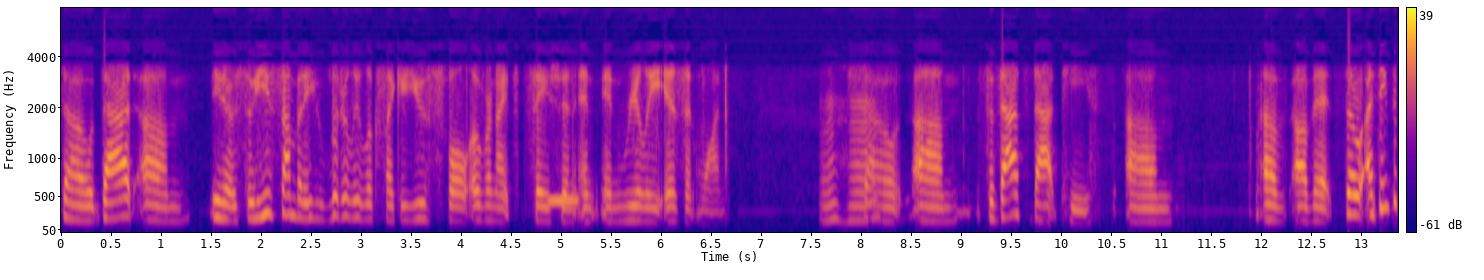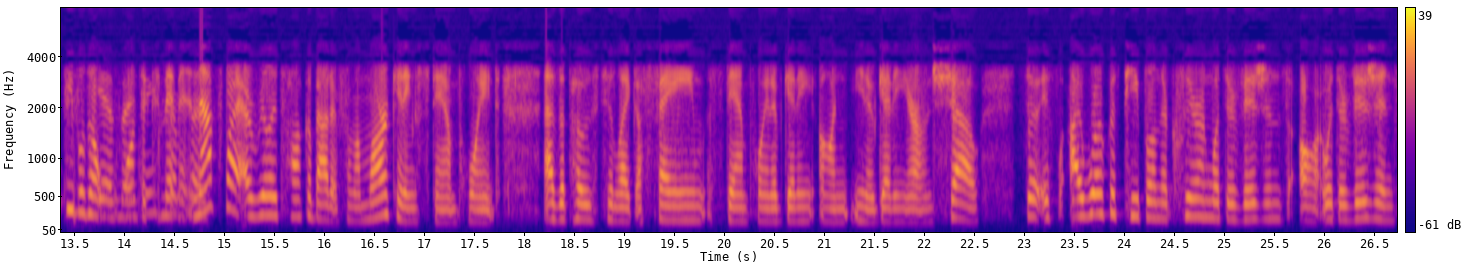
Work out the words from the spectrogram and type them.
So that, um, you know, so he's somebody who literally looks like a useful overnight sensation and, and really isn't one. Mm-hmm. So, um, so that's that piece. Um, of of it. So I think that people don't yes, want I the commitment, sometimes... and that's why I really talk about it from a marketing standpoint, as opposed to like a fame standpoint of getting on, you know, getting your own show. So if I work with people and they're clear on what their visions are, what their vision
